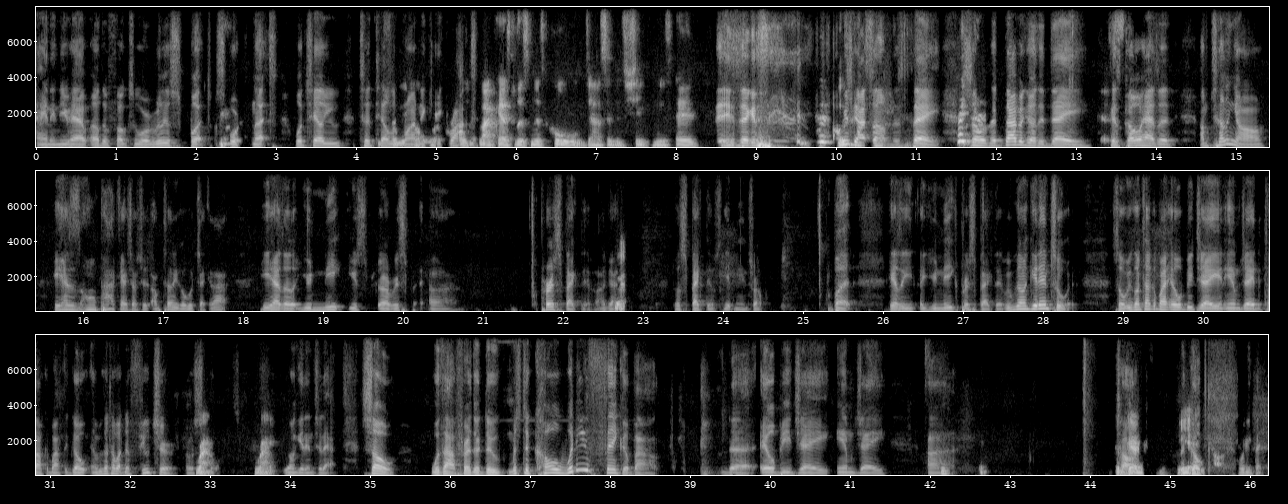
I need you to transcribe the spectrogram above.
And then you have other folks who are really sport, sports nuts will tell you to tell LeBron to kick Oh, rocks. podcast listeners, Cole Johnson is shaking his head. He's oh, he's got something to say. So the topic of the day, because Cole has a, I'm telling y'all, he has his own podcast. Should, I'm telling you, go check it out. He has a unique uh, resp- uh, perspective. I got Yeah. those perspectives get me in trouble, but he has a, a unique perspective. We're gonna get into it. So we're gonna talk about LBJ and MJ to talk about the goat, and we're gonna talk about the future of Right. sports. Right. We're gonna get into that. So, without further ado, Mr. Cole, what do you think about the LBJ MJ uh, talk, Comparison. the Yeah. goat talk? What do you think?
